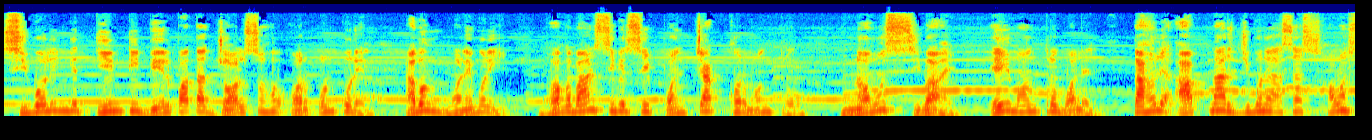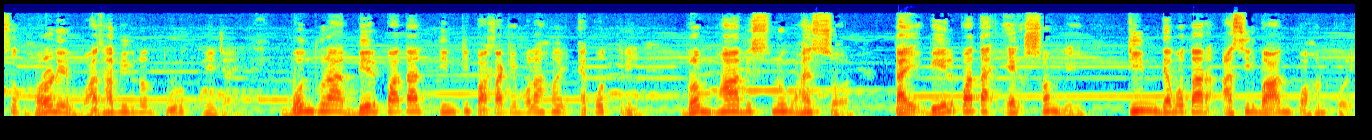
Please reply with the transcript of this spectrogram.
শিবলিঙ্গে তিনটি বেলপাতা জলসহ অর্পণ করেন এবং মনে মনে ভগবান শিবের সেই পঞ্চাক্ষর মন্ত্র, নম শিবায়, এই মন্ত্র বলেন, তাহলে আপনার জীবনে আসা সমস্ত ধরনের বাধা বিঘ্ন দূর হয়ে যায়। বন্ধুরা, বেলপাতার তিনটি পাতাকে বলা হয় একত্রে ব্রহ্মা, বিষ্ণু, মহেশ্বর। তাই বেলপাতা একসঙ্গে তিন দেবতার আশীর্বাদ বহন করে।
